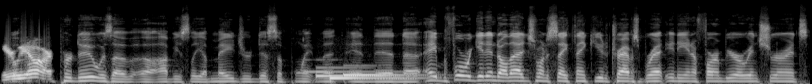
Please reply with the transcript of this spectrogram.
here we are. Purdue was a uh, obviously a major disappointment. And then, uh, hey, before we get into all that, I just want to say thank you to Travis Brett, Indiana Farm Bureau Insurance,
